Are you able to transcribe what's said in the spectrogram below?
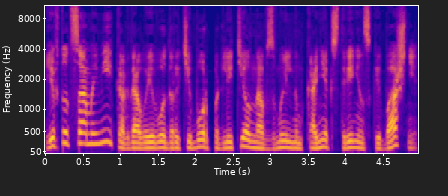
И в тот самый миг, когда воевода Ратибор подлетел на взмыльном коне к Стренинской башне,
